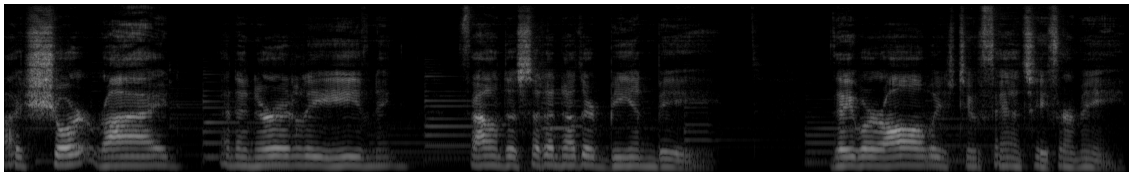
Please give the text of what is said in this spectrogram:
A short ride and an early evening found us at another B&B. They were always too fancy for me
